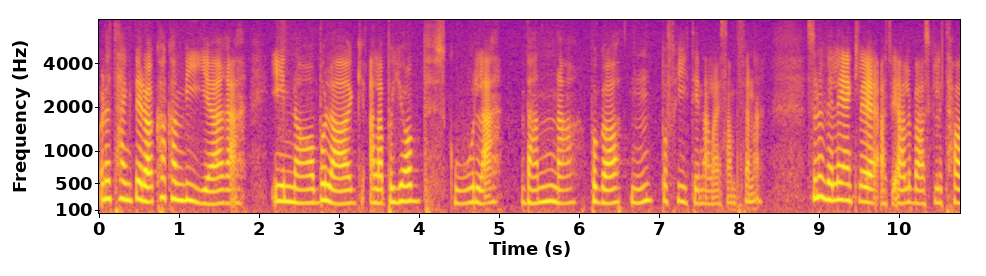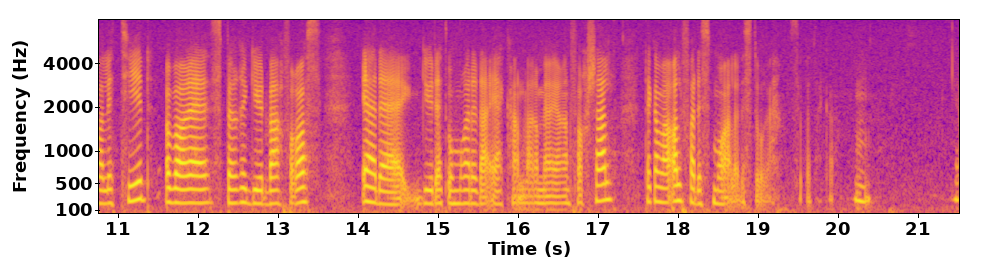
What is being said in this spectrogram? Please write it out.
Og da tenkte jeg da, hva kan vi gjøre i nabolag eller på jobb, skole, venner, på gaten, på fritiden eller i samfunnet. Så nå ville jeg egentlig at vi alle bare skulle ta litt tid og bare spørre Gud hver for oss. Er det Gud et område der jeg kan være med og gjøre en forskjell? Det kan være alt fra det små eller det store. Så det tenker jeg. Mm. Ja.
